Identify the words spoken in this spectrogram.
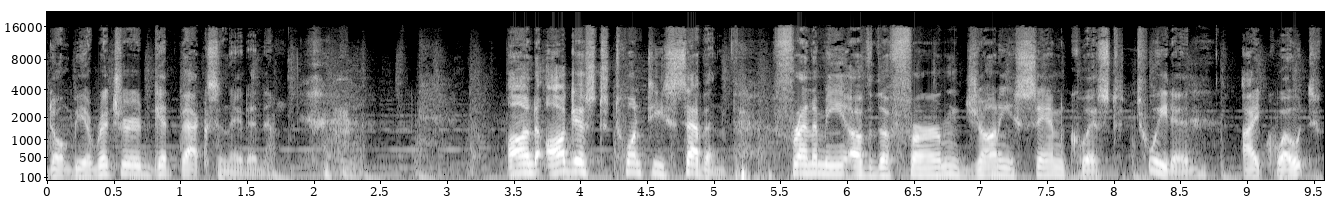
Don't be a Richard, get vaccinated. On August 27th, frenemy of the firm Johnny Sandquist tweeted, I quote,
